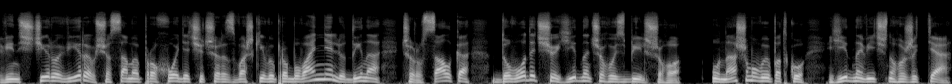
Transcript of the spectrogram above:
Він щиро вірив, що саме проходячи через важкі випробування, людина чи русалка доводить, що гідна чогось більшого. У нашому випадку гідна вічного життя.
